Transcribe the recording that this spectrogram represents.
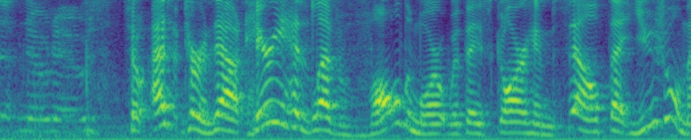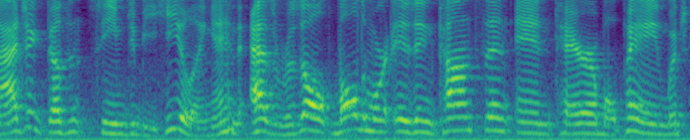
Up, no nos? So, as it turns out, Harry has left Voldemort with a scar himself that usual magic doesn't seem to be healing, and as a result, Voldemort is in constant and terrible pain, which,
